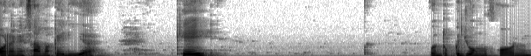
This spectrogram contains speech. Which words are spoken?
orang yang sama kayak dia oke okay? untuk pejuang move on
